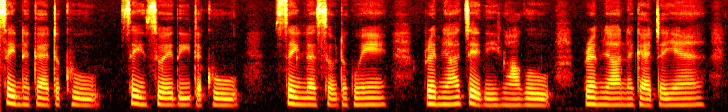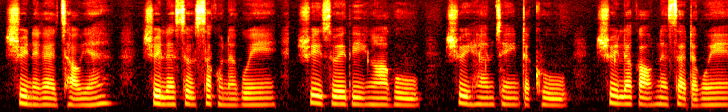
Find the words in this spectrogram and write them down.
စိတ်နှကက်တစ်ခုစိန်ဆွဲသီးတစ်ခုစိန်လက်စုပ်တစ်ကွင်းဗရမ ्या ကျဲသီး5ခုဗရမ ्या နဂတ်တရန်ရွှေနဂတ်6ရန်ရွှေလက်စုပ်18ကွင်းရွှေဆွဲသီး5ခု ရွှေဟမ်းချင်းတစ်ခုရွှေလက်ကောက်22ကွင်း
